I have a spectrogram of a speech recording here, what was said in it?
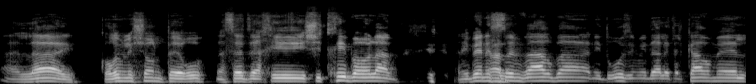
עליי, קוראים לי שון פרו, נעשה את זה הכי שטחי בעולם. אני בן 24, אני דרוזי מדאלית אל כרמל,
